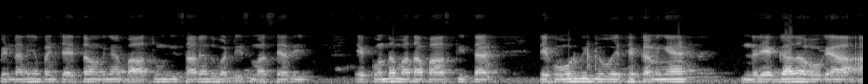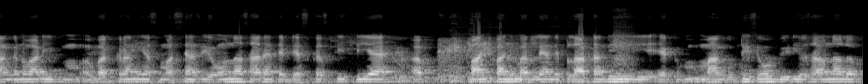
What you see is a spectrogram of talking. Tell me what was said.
ਪਿੰਡਾਂ ਦੀਆਂ ਪੰਚਾਇਤਾਂ ਹੁੰਦੀਆਂ, ਬਾਥਰੂਮ ਦੀ ਸਾਰਿਆਂ ਤੋਂ ਵੱਡੀ ਸਮੱਸਿਆ ਸੀ, ਇੱਕ ਉਹਦਾ ਮਤਾ ਪਾਸ ਕੀਤਾ, ਤੇ ਹੋਰ ਵੀ ਜੋ ਇੱਥੇ ਕਮੀਆਂ ਨਰੇਗਾ ਦਾ ਹੋ ਗਿਆ, ਆਂਗਨਵਾੜੀ ਵਰਕਰਾਂ ਦੀਆਂ ਸਮੱਸਿਆ ਸੀ, ਉਹਨਾਂ ਸਾਰਿਆਂ ਤੇ ਡਿਸਕਸ ਕੀਤੀ ਹੈ। ਅਹ ਪੰਜ ਪੰਜ ਮਰਲਿਆਂ ਦੇ ਪਲਾਟਾਂ ਦੀ ਇੱਕ ਮੰਗ ਉੱਠੀ ਸੀ, ਉਹ ਵੀਡੀਓ ਸਾਹਿਬ ਨਾਲ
